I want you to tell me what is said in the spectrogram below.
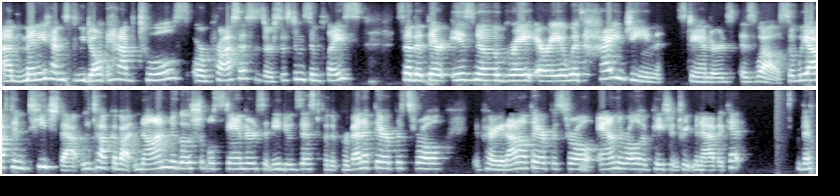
Um, many times we don't have tools or processes or systems in place so that there is no gray area with hygiene standards as well. So we often teach that. We talk about non-negotiable standards that need to exist for the preventive therapist role, the periodontal therapist role, and the role of a patient treatment advocate. The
